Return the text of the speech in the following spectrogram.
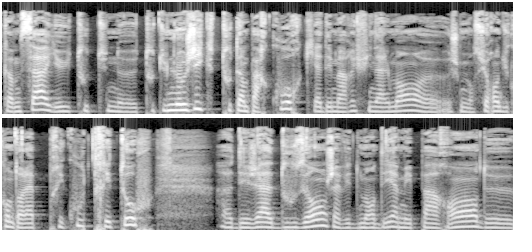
comme ça. Il y a eu toute une toute une logique tout un parcours qui a démarré finalement je m'en suis rendu compte dans l'après-coup très tôt. Déjà à 12 ans j'avais demandé à mes parents de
